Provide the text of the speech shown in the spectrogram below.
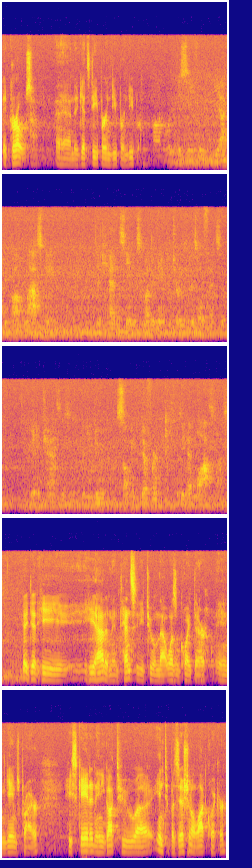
it grows and it gets deeper and deeper and deeper. Uh, What did you see from Yakupov last game that you hadn't seen in some other games in terms of his offensive getting chances? Did he do something different? Because he had lost last game. He did. He, he had an intensity to him that wasn't quite there in games prior. He skated and he got to, uh, into position a lot quicker.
